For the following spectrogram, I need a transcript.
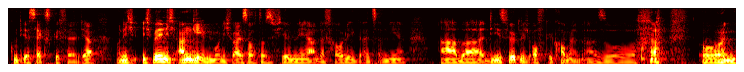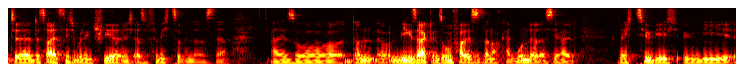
gut ihr Sex gefällt. Ja? Und ich, ich will nicht angeben und ich weiß auch, dass es viel mehr an der Frau liegt als an mir. Aber die ist wirklich oft gekommen. Also, und äh, das war jetzt nicht unbedingt schwierig, also für mich zumindest. Ja. Also dann, und wie gesagt, in so einem Fall ist es dann auch kein Wunder, dass sie halt recht zügig irgendwie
